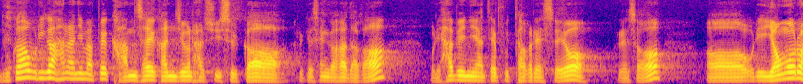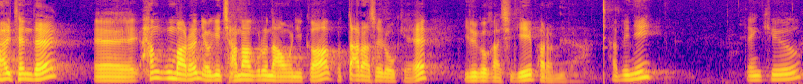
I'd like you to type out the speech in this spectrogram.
누가 우리가 하나님 앞에 감사의 간증을 할 수 있을까 그렇게 생각하다가 우리 하빈이한테 부탁을 했어요. 그래서 어, 우리 영어로 할 텐데 에, 한국말은 여기 자막으로 나오니까 따라서 이렇게 읽어가시기 바랍니다. 하빈이, thank you.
